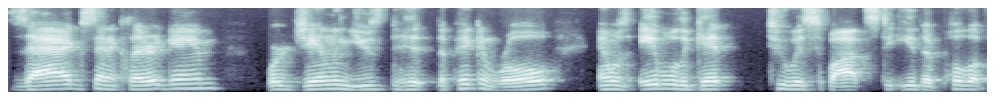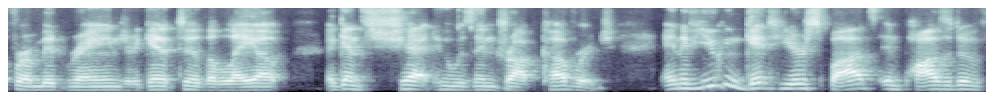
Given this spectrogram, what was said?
Zag Santa Clara game where Jalen used the pick and roll and was able to get to his spots to either pull up for a mid range or to get it to the layup against Chet, who was in drop coverage. And if you can get to your spots in positive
